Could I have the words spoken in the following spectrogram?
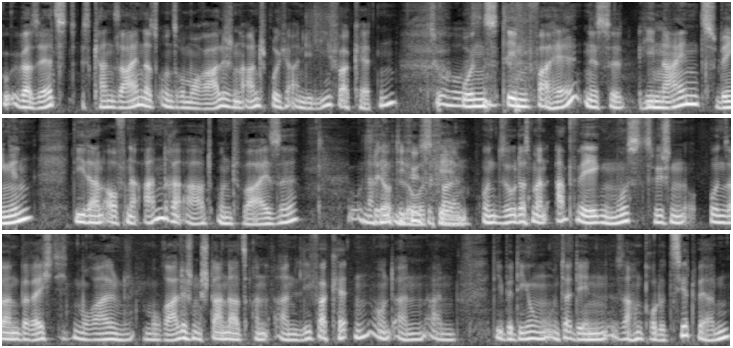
übersetzt, es kann sein, dass unsere moralischen Ansprüche an die Lieferketten uns in Verhältnisse mhm. hineinzwingen, die dann auf eine andere Art und Weise nach hinten die losgehen. Und so, dass man abwägen muss zwischen unseren berechtigten moralen, moralischen Standards an, an Lieferketten und an, an die Bedingungen, unter denen Sachen produziert werden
